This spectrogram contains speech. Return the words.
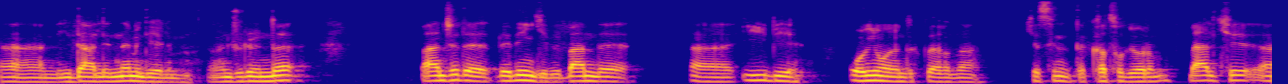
e, liderliğinde mi diyelim, öncülüğünde bence de dediğin gibi ben de e, iyi bir oyun oynadıklarını kesinlikle katılıyorum. Belki e,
